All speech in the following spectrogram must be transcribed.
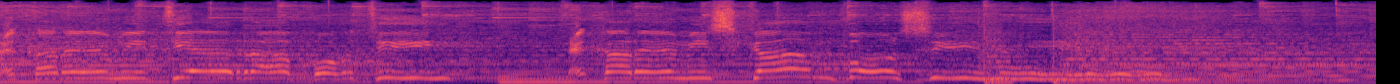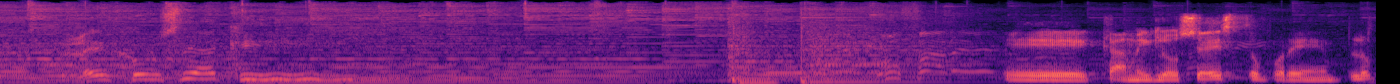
Dejaré mi tierra por ti, dejaré mis campos y me iré lejos de aquí. Eh, Camilo VI, por ejemplo.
